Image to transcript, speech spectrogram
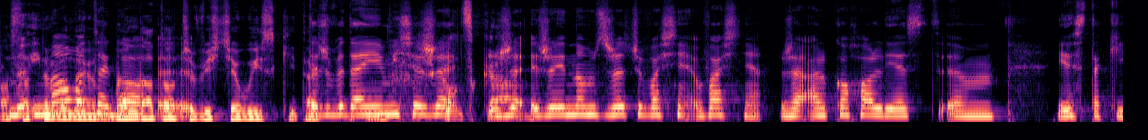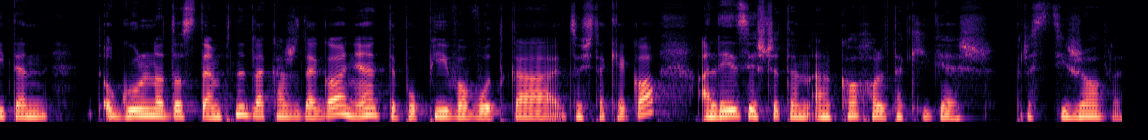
ostatnio no oglądając tego, Bonda, to y, oczywiście whisky, tak? Też wydaje mi się, że, że, że jedną z rzeczy właśnie, właśnie, że alkohol jest, um, jest taki ten ogólnodostępny dla każdego, nie? Typu piwo, wódka, coś takiego, ale jest jeszcze ten alkohol taki, wiesz, prestiżowy,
